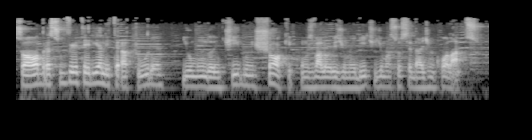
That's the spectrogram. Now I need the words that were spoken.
Sua obra subverteria a literatura e o mundo antigo em choque com os valores de uma elite de uma sociedade em colapso.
